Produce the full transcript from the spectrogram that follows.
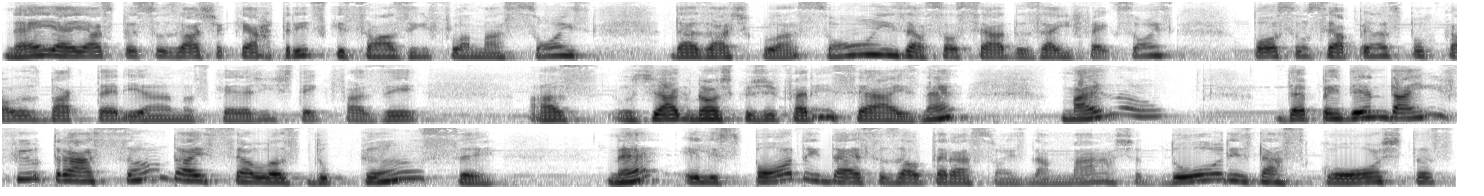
Né? E aí as pessoas acham que artrites, que são as inflamações das articulações associadas a infecções, possam ser apenas por causas bacterianas, que aí a gente tem que fazer as, os diagnósticos diferenciais, né? Mas não dependendo da infiltração das células do câncer, né? Eles podem dar essas alterações na marcha, dores nas costas,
